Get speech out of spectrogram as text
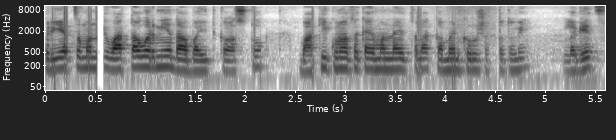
प्रियाचं म्हणणं वातावरणीय दाबा इतका असतो. बाकी कुणाचं काय म्हणणं आहे चला कमेंट करू शकता तुम्ही. लगेच.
